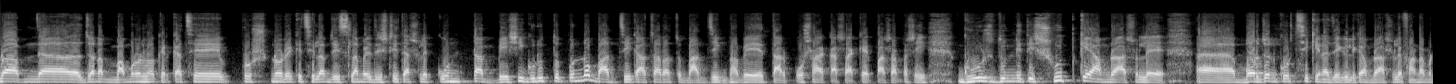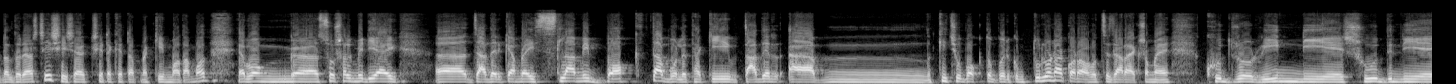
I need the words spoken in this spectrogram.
আমরা, জনাব মামুনুল হকের কাছে প্রশ্ন রেখেছিলাম যে ইসলামের দৃষ্টিতে আসলে কোনটা বেশি গুরুত্বপূর্ণ? বাহ্যিক আচার আচর বাহ্যিক ভাবে তার পোশাক আশাকের পাশাপাশি ঘুষ দুর্নীতি সুদকে আমরা আসলে বর্জন করছি কিনা যেগুলিকে আমরা আসলে ফান্ডামেন্টাল ধরে আসছি সেই সেটা ক্ষেত্রে আপনার কি মতামত? এবং সোশ্যাল মিডিয়ায় যাদেরকে আমরা ইসলামী বক্তা বলে থাকি তাদের কিছু বক্তব্য এরকম তুলনা করা হচ্ছে যারা একসময় ক্ষুদ্র ঋণ নিয়ে সুদ নিয়ে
